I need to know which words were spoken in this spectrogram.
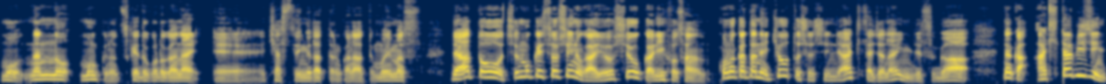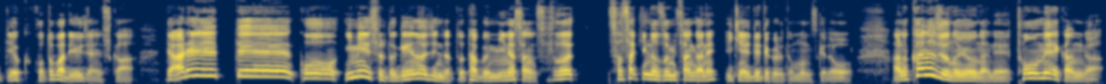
もう何の文句のつけどころがない、えー、キャスティングだったのかなと思います。で、あと、注目してほしいのが、吉岡里帆さん。この方ね、京都出身で秋田じゃないんですが、なんか、秋田美人ってよく言葉で言うじゃないですか。で、あれって、こう、イメージすると芸能人だと多分皆さん佐々木希さんがね、いきなり出てくると思うんですけど、あの、彼女のようなね、透明感が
